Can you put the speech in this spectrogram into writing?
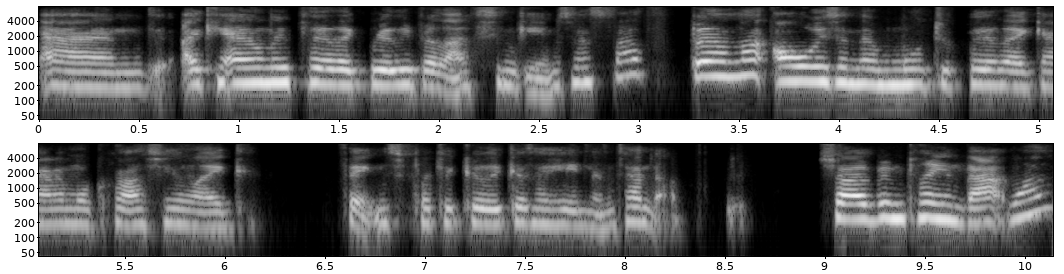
and I can I only play like really relaxing games and stuff. But I'm not always in the mood to play like Animal Crossing like things, particularly because I hate Nintendo. So I've been playing that one,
